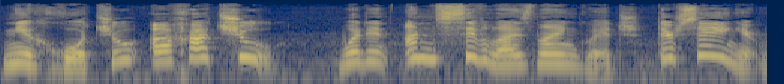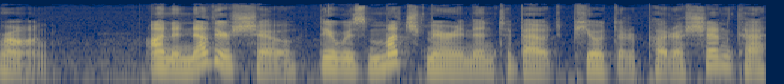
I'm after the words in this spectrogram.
Не хочу, а хочу! What an uncivilized language! They're saying it wrong. On another show, there was much merriment about Pyotr Poroshenko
